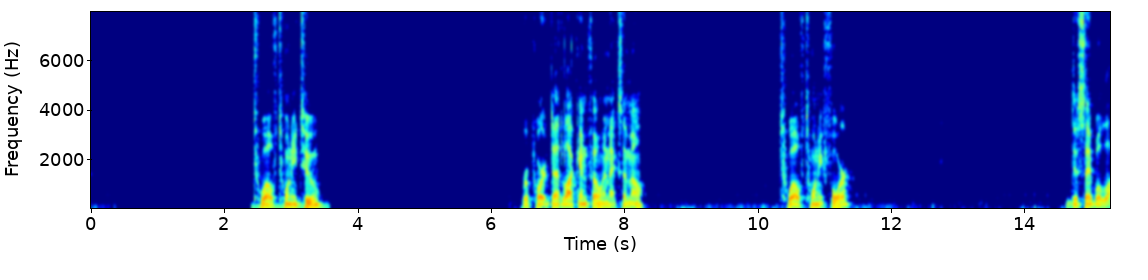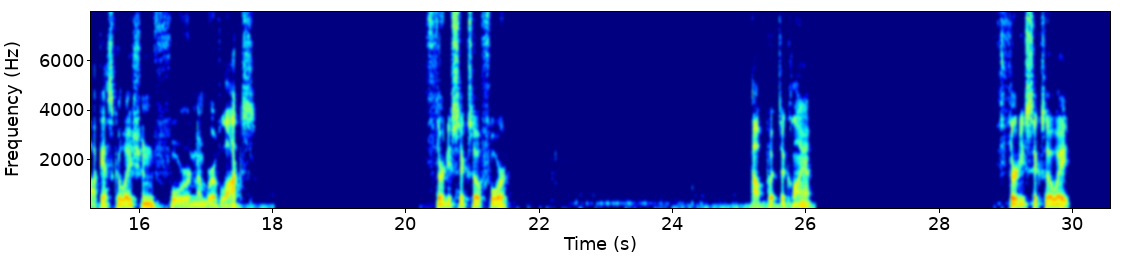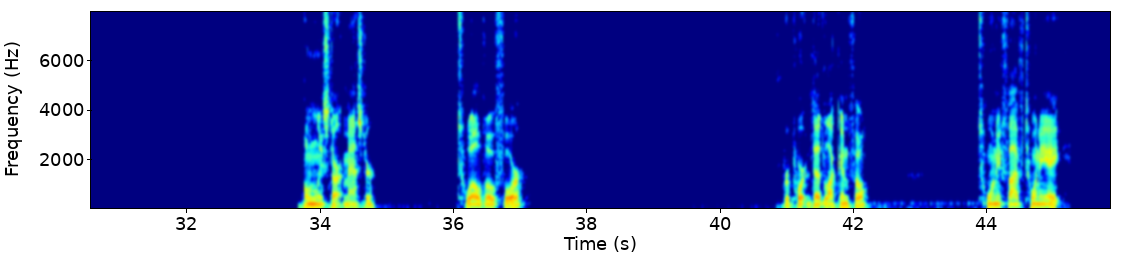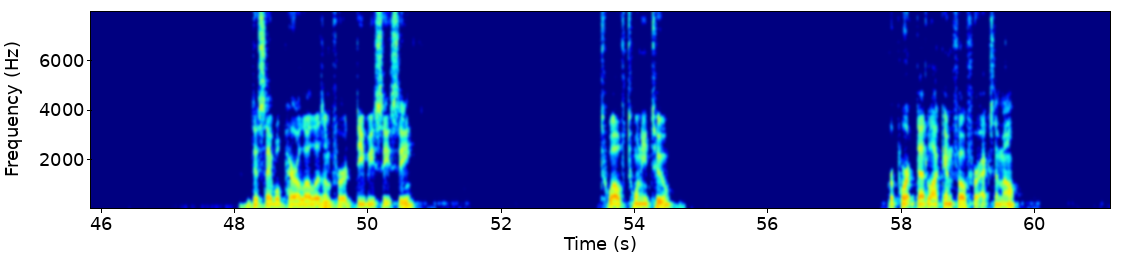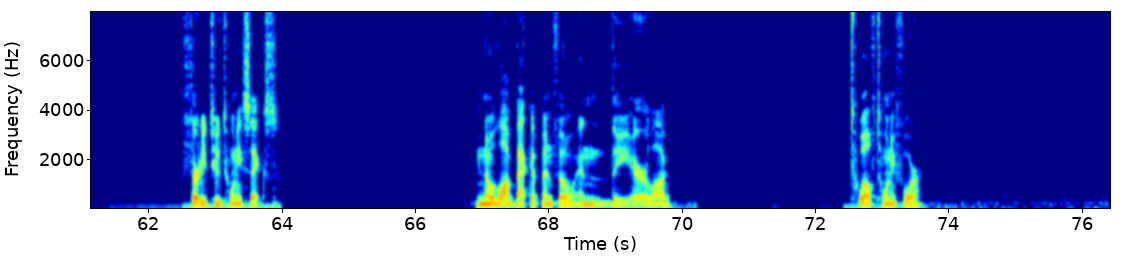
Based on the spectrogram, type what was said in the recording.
1222 report deadlock info in XML. 1224. Disable lock escalation for number of locks. 3604. Output to client. 3608. Only start master. 1204. Report deadlock info. 2528. Disable parallelism for DBCC. 1222. Report deadlock info for XML. 3226. No log backup info in the error log. 1224.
